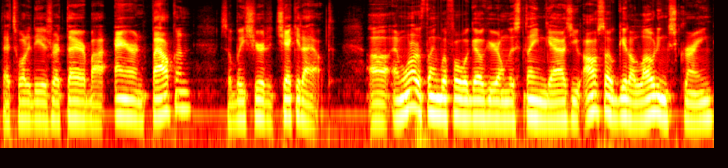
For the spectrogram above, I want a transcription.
That's what it is right there by Aaron Falcon. So be sure to check it out. Uh, and one other thing before we go here on this theme, guys, you also get a loading screen.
